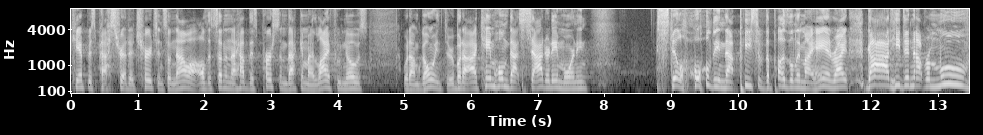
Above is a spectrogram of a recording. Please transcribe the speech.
campus pastor at a church. And so now all of a sudden I have this person back in my life who knows what I'm going through. But I came home that Saturday morning still holding that piece of the puzzle in my hand, right? God, He did not remove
